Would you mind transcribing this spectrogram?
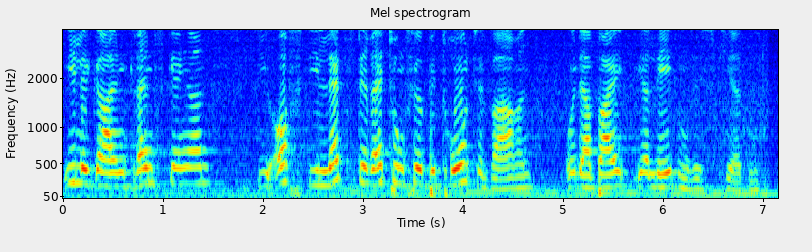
illegalen Grenzgängern, die oft die letzte Rettung für Bedrohte waren und dabei ihr Leben riskierten.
